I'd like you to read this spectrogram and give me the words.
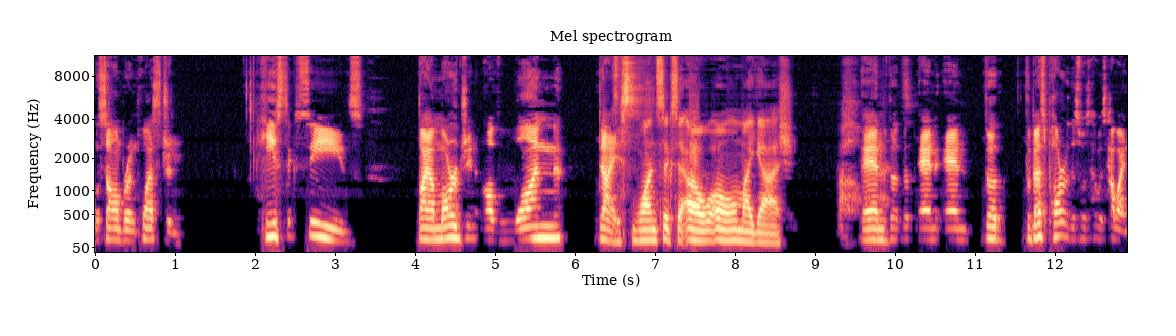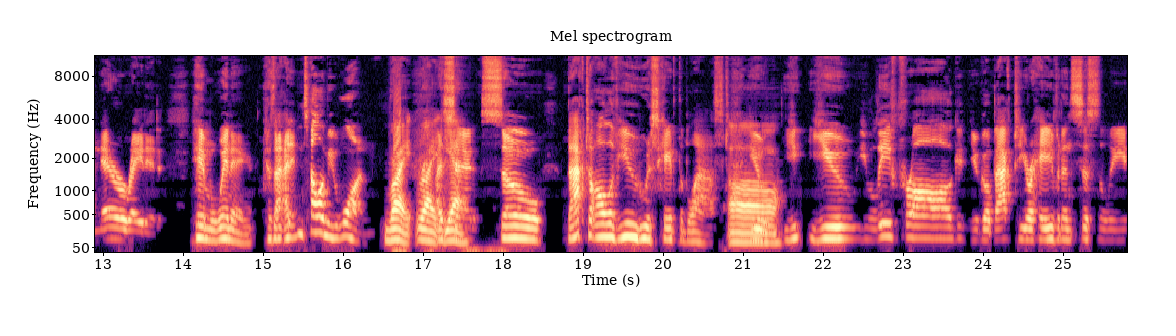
Lysander in question, he succeeds by a margin of one dice. One success. Oh, oh my gosh. Oh, And the, the and and the the best part of this was, was how I narrated him winning because I, I didn't tell him he won. right, right, I yeah. said so. Back to all of you who escaped the blast. oh, You, you you you leave Prague. You go back to your haven in Sicily.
